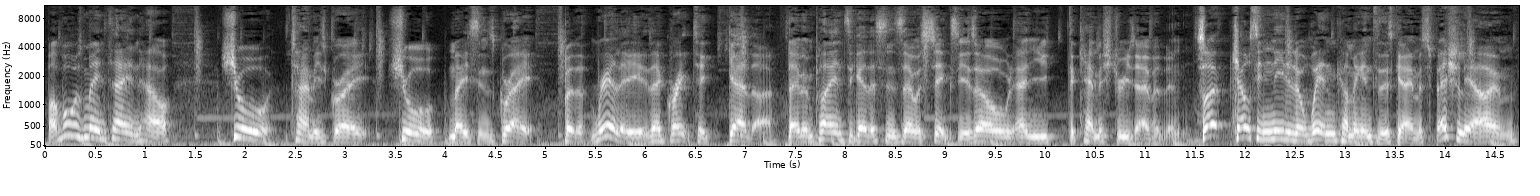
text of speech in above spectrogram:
but I've always maintained how, sure, Tammy's great, sure, Mason's great, but really, they're great together. They've been playing together since they were six years old, and you, the chemistry's evident. So, Chelsea needed a win coming into this game, especially at home.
